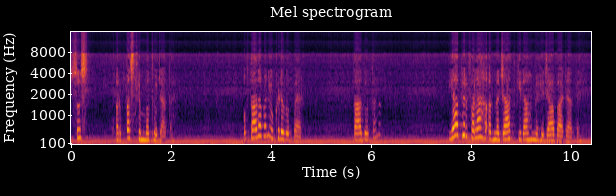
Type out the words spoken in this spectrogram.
सुस्त और पस्त हिम्मत हो जाता है। उफ्तादा बनी उखड़े हुए पैर। ताद होता ना। या फिर फलाह और नजात की राह में हिजाब आ जाते हैं।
